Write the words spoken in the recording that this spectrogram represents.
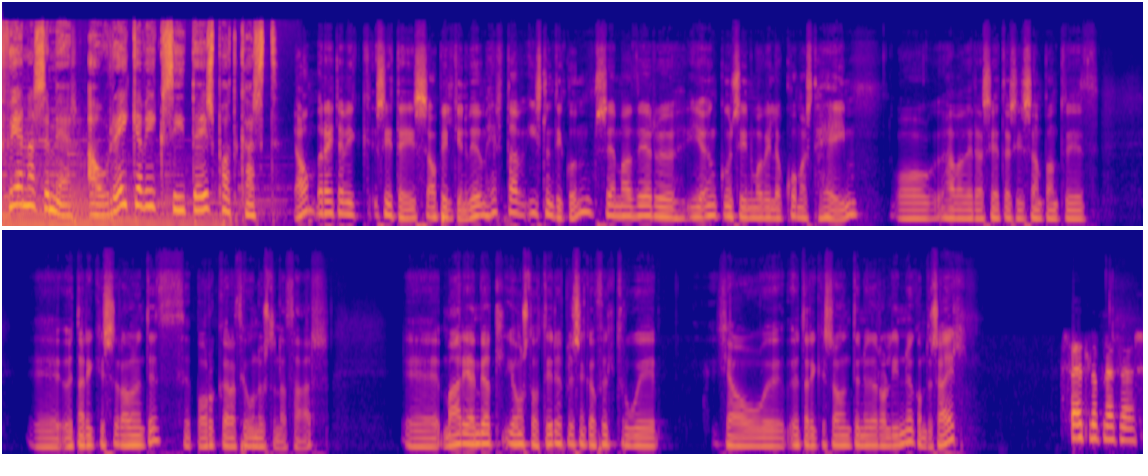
hvena sem er á Reykjavík C-Days podcast. Já, Reykjavík C-Days á bylginu. Við hefum hirt af Íslandingum sem að veru í öngun sínum að vilja komast heim og hafa verið að setja sér í samband við e, utanríkisráðundið, borgar af þjónustuna þar. E, Marja Mjöll Jónsdóttir, upplýsingafulltrúi hjá utanríkisráðundinu er á línu, kom til sæl. Sæl og blessaður.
